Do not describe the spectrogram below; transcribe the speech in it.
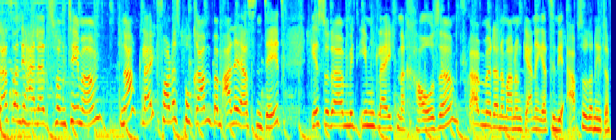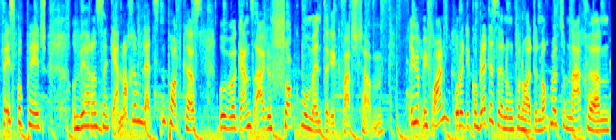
Das waren die Highlights vom Thema. Na, gleich volles Programm beim allerersten Date. Gehst du da mit ihm gleich nach Hause? Schreib mir deine Meinung gerne jetzt in die Absolut Anita Facebook-Page. Und wir hören uns dann gerne noch im letzten Podcast, wo wir über ganz arge Schockmomente gequatscht haben. Ich würde mich freuen. Oder die komplette Sendung von heute nochmal zum Nachhören.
